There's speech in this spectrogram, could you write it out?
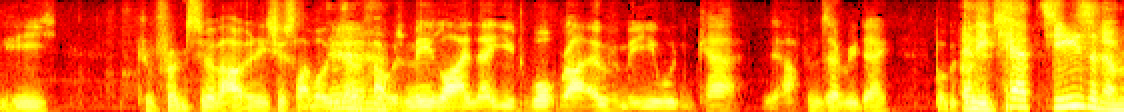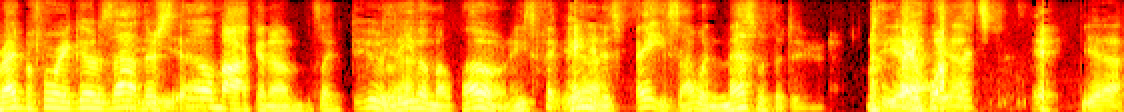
he confronts him about it, and he's just like, well, you know, if that was me lying there, you'd walk right over me, you wouldn't care. It happens every day. But because And he kept teasing him right before he goes out. They're Yeah. still mocking him. It's like, dude, Yeah. leave him alone. He's painted Yeah. his face. I wouldn't mess with the dude. yeah, Like, yeah. Yeah,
